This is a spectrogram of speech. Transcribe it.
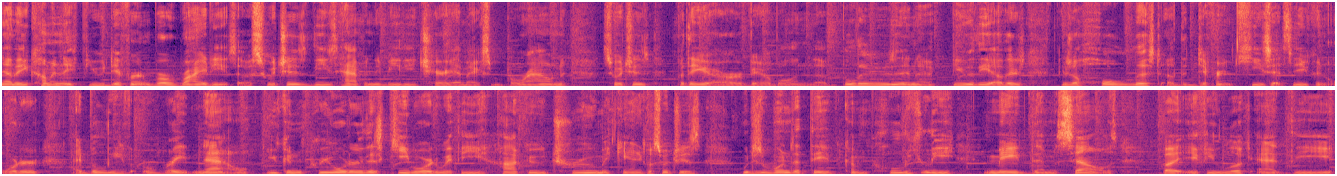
Now they come in a few different varieties of switches. These happen to be the Cherry MX brown switches, but they are available in the blues and a few of the others. There's a whole list of the different key sets that you can order. I believe right now you can pre-order this keyboard with the Hako True mechanical switches, which is ones that they've completely made themselves. But if you look at the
